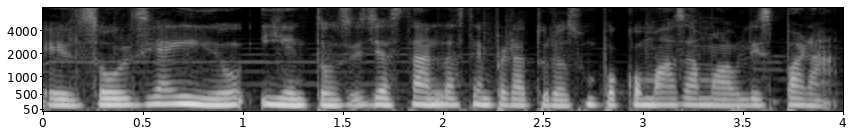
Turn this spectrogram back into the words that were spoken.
El sol se ha ido y entonces ya están las temperaturas un poco más amables para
